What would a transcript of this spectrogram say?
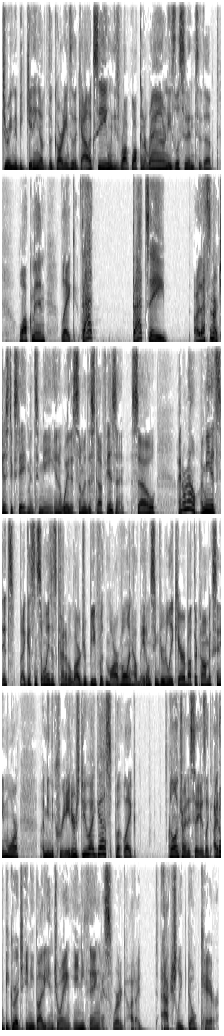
during the beginning of the Guardians of the Galaxy when he's rock, walking around and he's listening to the Walkman, like that that's a uh, that's an artistic statement to me in a way that some of this stuff isn't. So I don't know. I mean, it's it's. I guess in some ways, it's kind of a larger beef with Marvel and how they don't seem to really care about their comics anymore. I mean, the creators do, I guess, but like, all I'm trying to say is like, I don't begrudge anybody enjoying anything. I swear to God, I actually don't care.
